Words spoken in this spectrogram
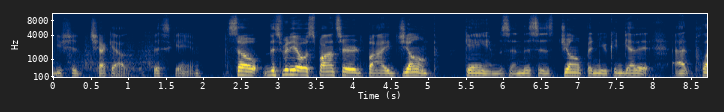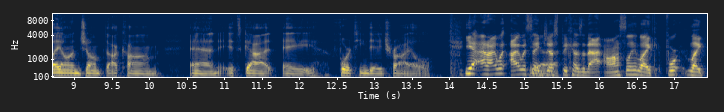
you should check out this game. So this video was sponsored by Jump Games, and this is Jump, and you can get it at playonjump.com, and it's got a 14 day trial. Yeah, and I would I would say Yeah. just because of that, honestly, like for like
